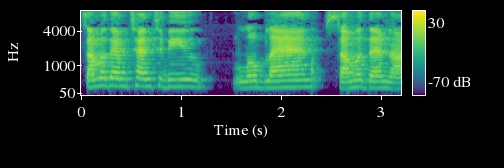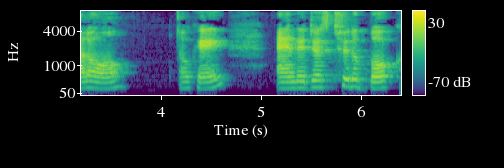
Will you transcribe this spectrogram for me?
Some of them tend to be a little bland. Some of them, not all. Okay, and they're just to the book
